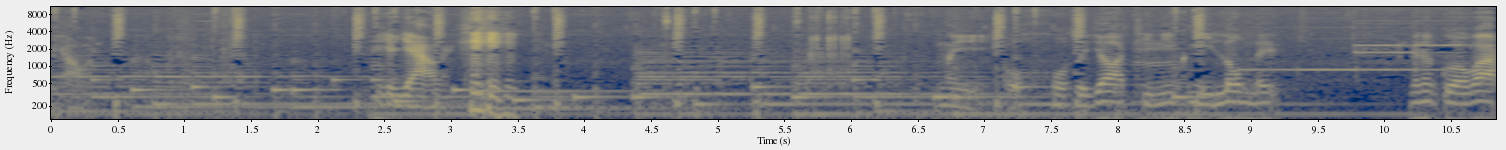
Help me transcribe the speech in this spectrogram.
ไม่เอาอะยาวๆหน่อยนี่โอ้โหสุดยอดทีนี้ก็มีล่มเลยไม่ต้องกลัวว่า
